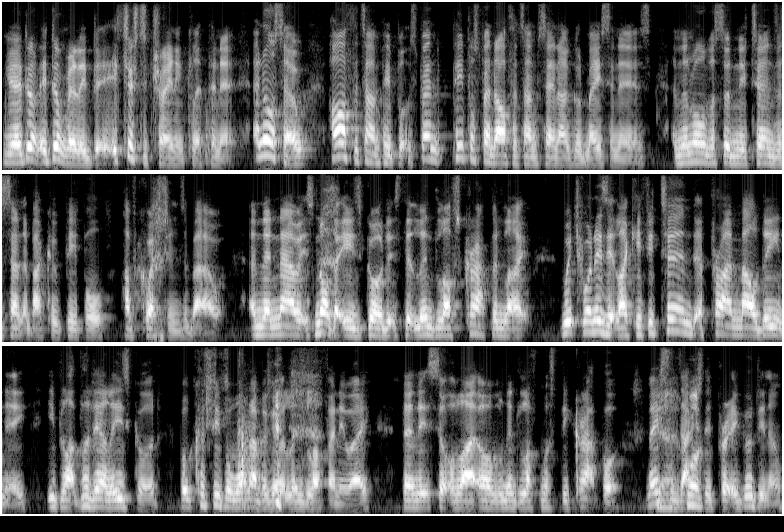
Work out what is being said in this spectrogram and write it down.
Yeah, it don't, it don't really. Do, it's just a training clip in it, and also half the time people spend people spend half the time saying how good Mason is, and then all of a sudden he turns a centre back who people have questions about, and then now it's not that he's good, it's that Lindelof's crap, and like which one is it? Like if you turned a prime Maldini, you'd be like bloody hell he's good, but because people won't have a go at Lindelof anyway, then it's sort of like oh Lindelof must be crap, but Mason's Yeah, well- actually pretty good, you know.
